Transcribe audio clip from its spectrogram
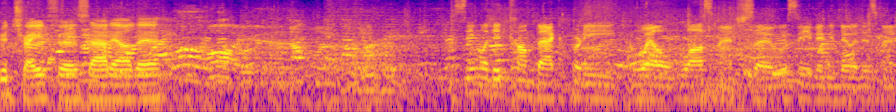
good trade for Sad out there. Seymour did come back pretty well last match, so we'll see if he can do it this match.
